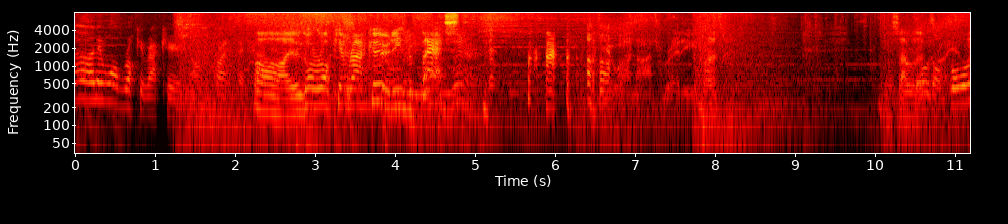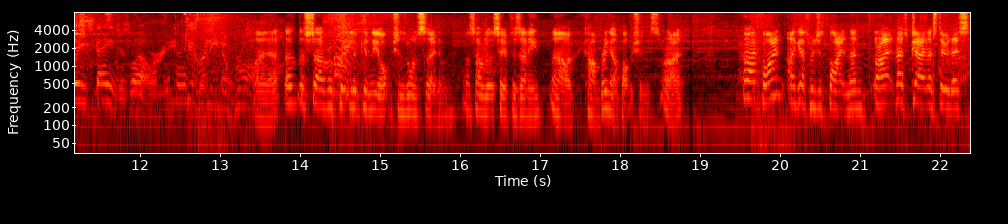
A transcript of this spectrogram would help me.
No, I didn't want Rocket Raccoon. I was trying to pick. Oh, you've got Rocket Raccoon. He's the best. You are not Right. Let's have a Oh, look. we got boring stage as well. Look at this. Get ready to brawl. Oh, yeah. Let- Let's have a quick look in the options. One second. Let's have a look see if there's any. No, I can't bring up options. All right. All right, fine. I guess we're just fighting then. All right, let's go. Let's do this.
